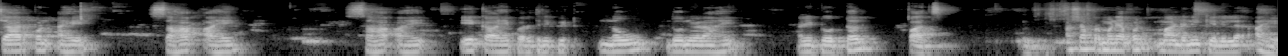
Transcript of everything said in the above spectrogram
चार पण आहे सहा आहे सहा आहे एक आहे परत रिपीट नऊ दोन वेळा आहे आणि टोटल पाच. अशाप्रमाणे आपण मांडणी केलेलं आहे.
